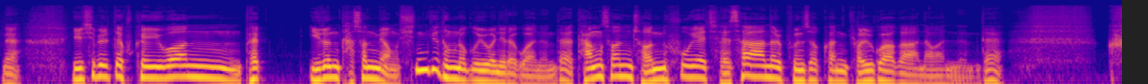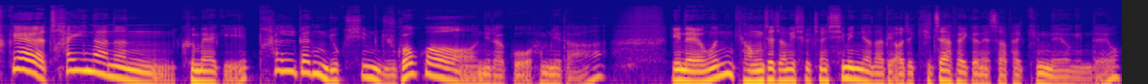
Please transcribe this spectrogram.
네. 21대 국회의원 175명 신규 등록 의원이라고 하는데 당선 전후의 재산을 분석한 결과가 나왔는데 크게 차이 나는 금액이 866억 원이라고 합니다. 이 내용은 경제정의 실천 시민연합이 어제 기자회견에서 밝힌 내용인데요.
